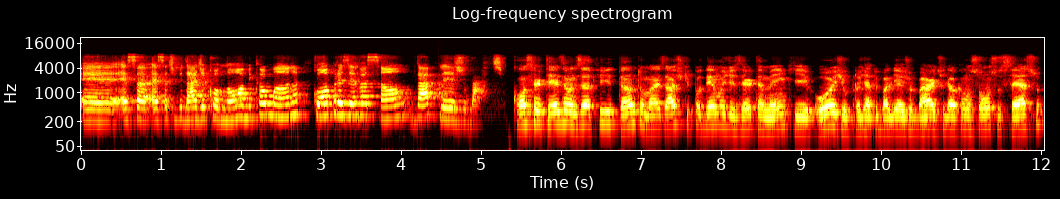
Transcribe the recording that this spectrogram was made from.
é, essa, essa atividade econômica humana com a preservação da pleia jubarte. Com certeza é um desafio tanto, mas acho que podemos dizer também que hoje o projeto Baleia Jubarte ele alcançou um sucesso,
